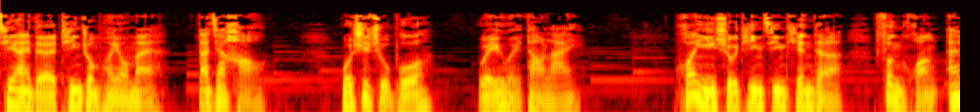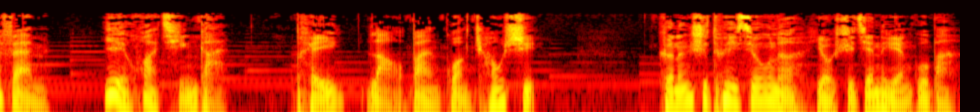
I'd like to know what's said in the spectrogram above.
亲爱的听众朋友们，大家好，我是主播娓娓道来，欢迎收听今天的凤凰 FM 夜话情感，陪老伴逛超市。可能是退休了有时间的缘故吧，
